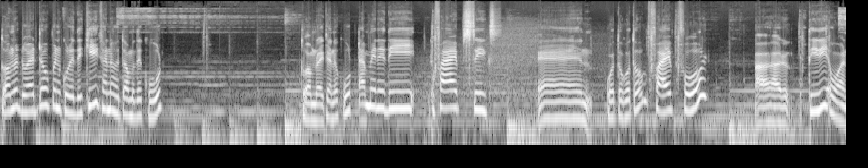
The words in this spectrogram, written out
তো আমরা ডয়ারটা ওপেন করে দেখি। এখানে হয়তো আমাদের কোড তো আমরা এখানে কোডটা মেরে দিই। ফাইভ সিক্স অ্যান্ড কত কত? ফাইভ ফোর আর থ্রি ওয়ান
